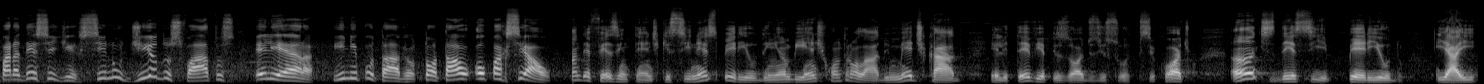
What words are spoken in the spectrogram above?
para decidir se no dia dos fatos ele era inimputável total ou parcial. A defesa entende que se nesse período, em ambiente controlado e medicado, ele teve episódios de surto psicótico, antes desse período, e aí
